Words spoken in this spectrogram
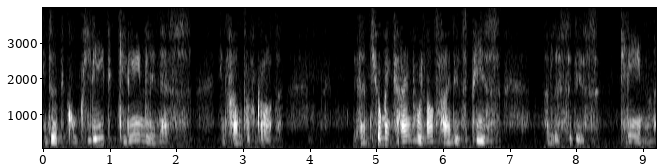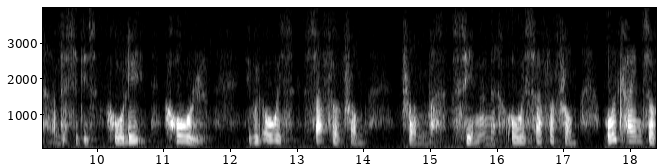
into that complete cleanliness in front of God. And humankind will not find its peace unless it is clean, unless it is holy, whole. It will always suffer from from sin, always suffer from all kinds of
